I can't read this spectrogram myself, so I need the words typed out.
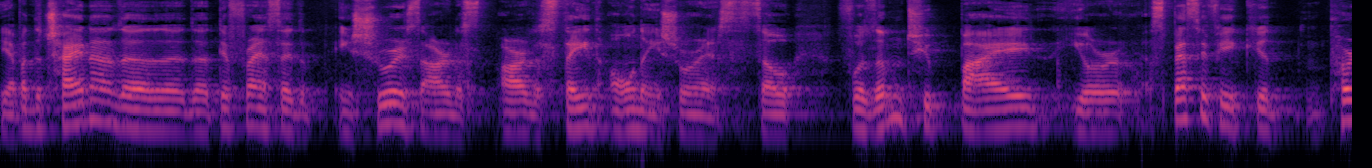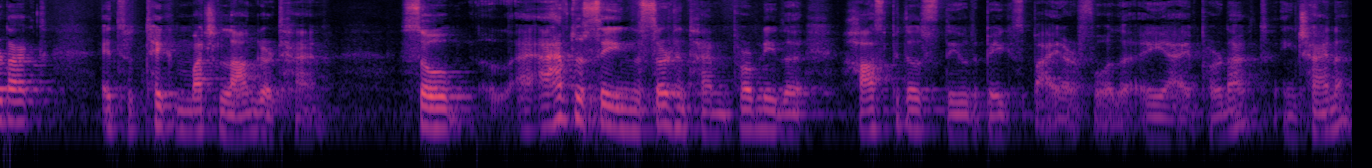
Yeah, but the China, the, the, the difference is the insurance are the are the state-owned insurance. So for them to buy your specific product, it will take much longer time. So I have to say, in a certain time, probably the hospital is still the biggest buyer for the AI product in China.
